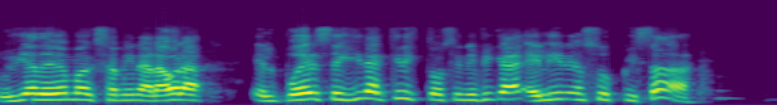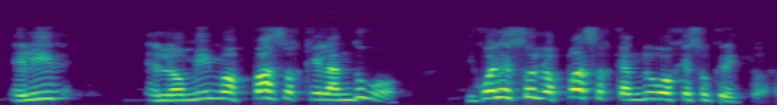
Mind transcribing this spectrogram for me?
hoy día debemos examinar. Ahora, el poder seguir a Cristo significa el ir en sus pisadas, el ir en los mismos pasos que él anduvo. ¿Y cuáles son los pasos que anduvo Jesucristo?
